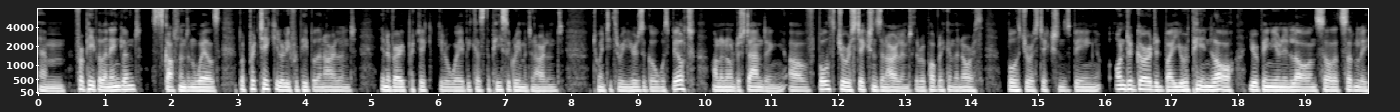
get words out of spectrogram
um, for people in England, Scotland, and Wales, but particularly for people in Ireland in a very particular way because the peace agreement in Ireland 23 years ago was built on an understanding of both jurisdictions in Ireland, the Republic and the North, both jurisdictions being undergirded by European law, European Union law, and so that suddenly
